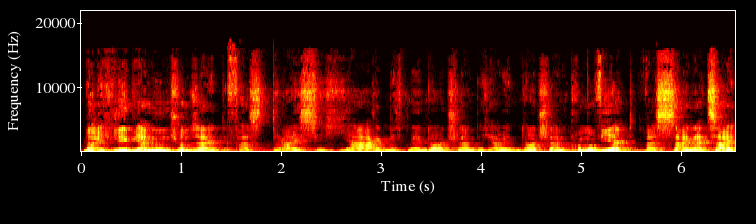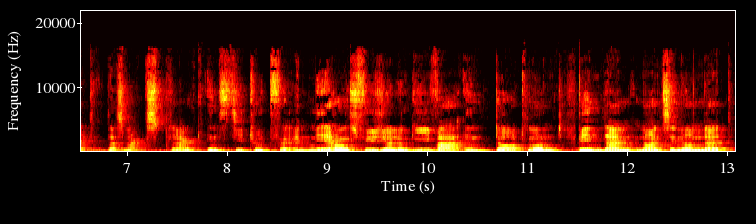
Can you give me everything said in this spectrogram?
Na, ich lebe ja nun schon seit fast 30 Jahren nicht mehr in Deutschland. Ich habe in Deutschland promoviert, was seinerzeit das Max-Planck-Institut für Ernährungsphysiologie war in Dortmund. Bin dann 1900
